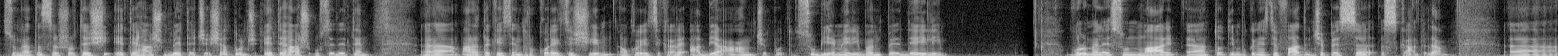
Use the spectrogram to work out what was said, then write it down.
sunt gata să shortez și ETH BTC. Și atunci ETH USDT uh, arată că este într-o corecție și o corecție care abia a început. Sub EMA Ribbon pe daily, volumele sunt mari, uh, tot timpul când este fat începe să scadă. Da? Uh,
